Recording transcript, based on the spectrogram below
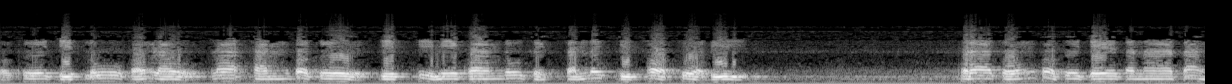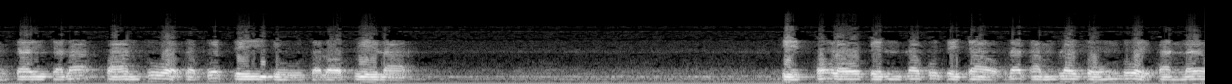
ก็คือจิตรู้ของเรา พระธรรมก็คือจิตที่มีความรู้สึกสำนึกจิตชอบชั่วดี พระสงฆ์ก็คือเจตนาตั้งใจจะละความชั่วประพฤติดีอยู่ตลอดเวลา จิตของเราเป็นพระพุทธเจ้าพระธรรมพระสงฆ์ด้วยกันแล้ว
